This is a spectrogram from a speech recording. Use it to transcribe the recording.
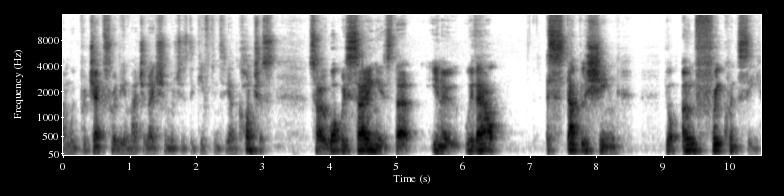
and we project through the imagination, which is the gift into the unconscious. So, what we're saying is that, you know, without establishing your own frequency,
